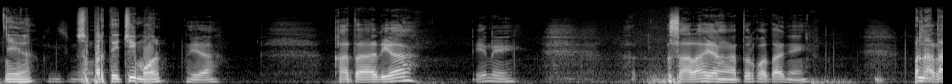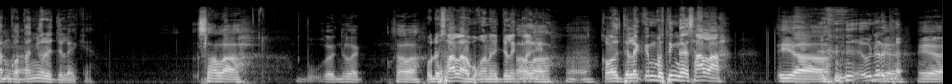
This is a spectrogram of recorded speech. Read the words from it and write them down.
Iya. Seperti Cimol. ya kata dia ini salah yang ngatur kotanya Penataan Karena- kotanya udah jelek ya. salah bukan jelek salah Udah salah bukan jelek Salah, lagi. heeh. Kalau jelek kan berarti nggak salah. Iya Bener iya, iya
